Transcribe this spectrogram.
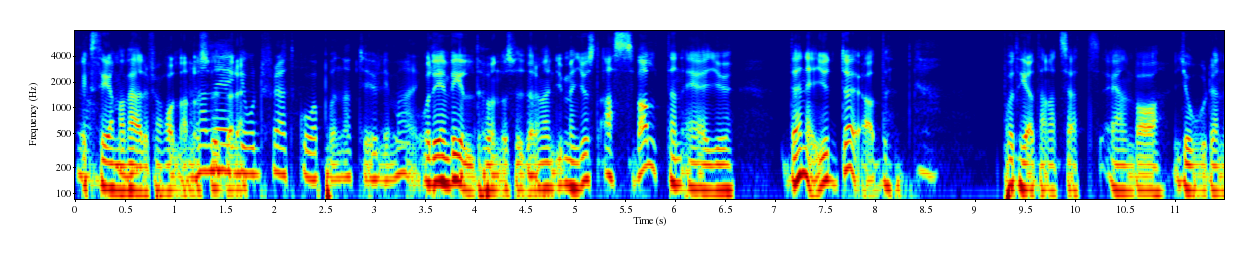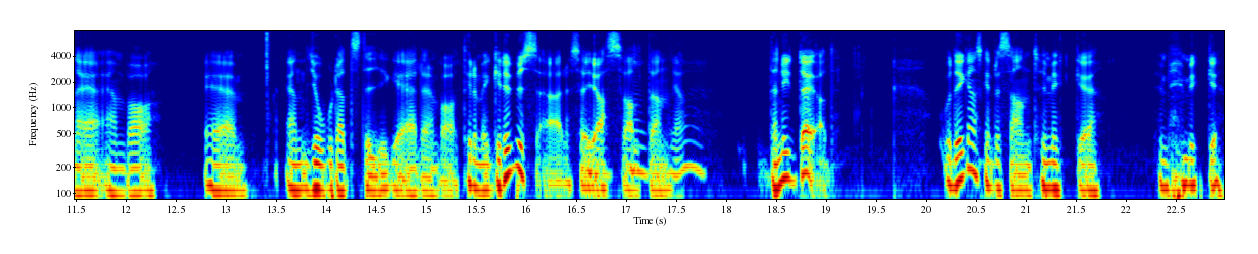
Ja. extrema väderförhållanden och så Han vidare. är gjord för att gå på naturlig mark. Och det är en vild hund och så vidare. Men, men just asfalten är ju, den är ju död. På ett helt annat sätt än vad jorden är, än vad eh, en jordad stig är, eller än vad till och med grus är, så är ju asfalten, Mm, ja. den är ju död. Och det är ganska intressant hur mycket, hur mycket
